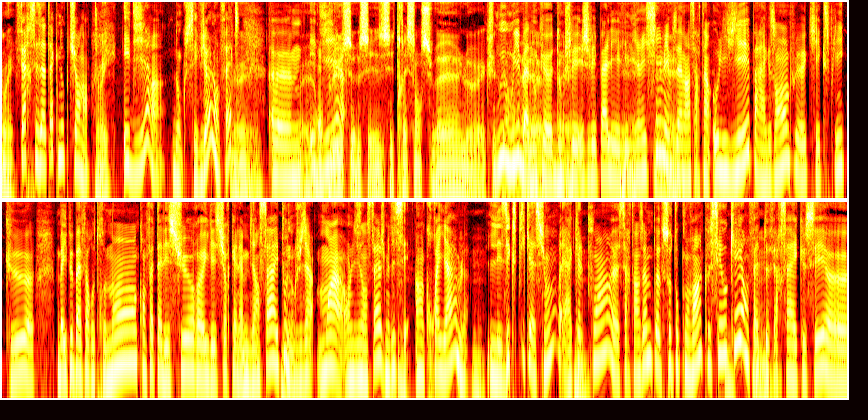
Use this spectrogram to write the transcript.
Oui, faire ces attaques nocturnes oui. et dire, donc c'est viol en fait, oui. et en dire... plus, c'est très sensuel, etc. Oui, oui, bah donc, donc je vais, je vais pas les, les lire ici, mais vous avez un certain Olivier, par exemple, qui explique que bah, il peut pas faire autrement, qu'en fait elle est sûre, il est sûr qu'elle aime bien ça et tout. Donc je veux dire, moi, en lisant ça, je me dis c'est incroyable les explications et à quel point euh, certains hommes peuvent s'auto-convaincre que c'est ok en fait de faire ça et que c'est euh,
